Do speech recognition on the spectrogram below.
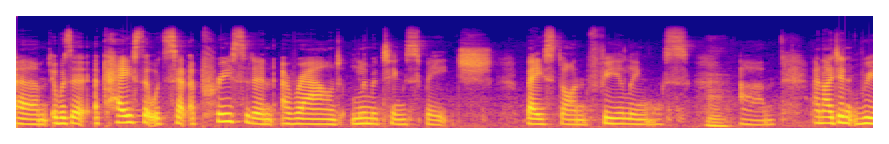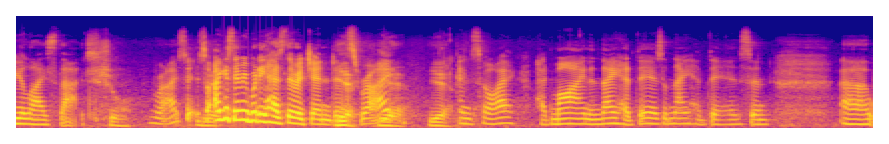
um, it was a, a, case that would set a precedent around limiting speech based on feelings. Mm. Um, and I didn't realise that. Sure. Right? So, so yeah. I guess everybody has their agendas, yeah, right? Yeah, yeah. And so I had mine and they had theirs and they had theirs. And uh,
